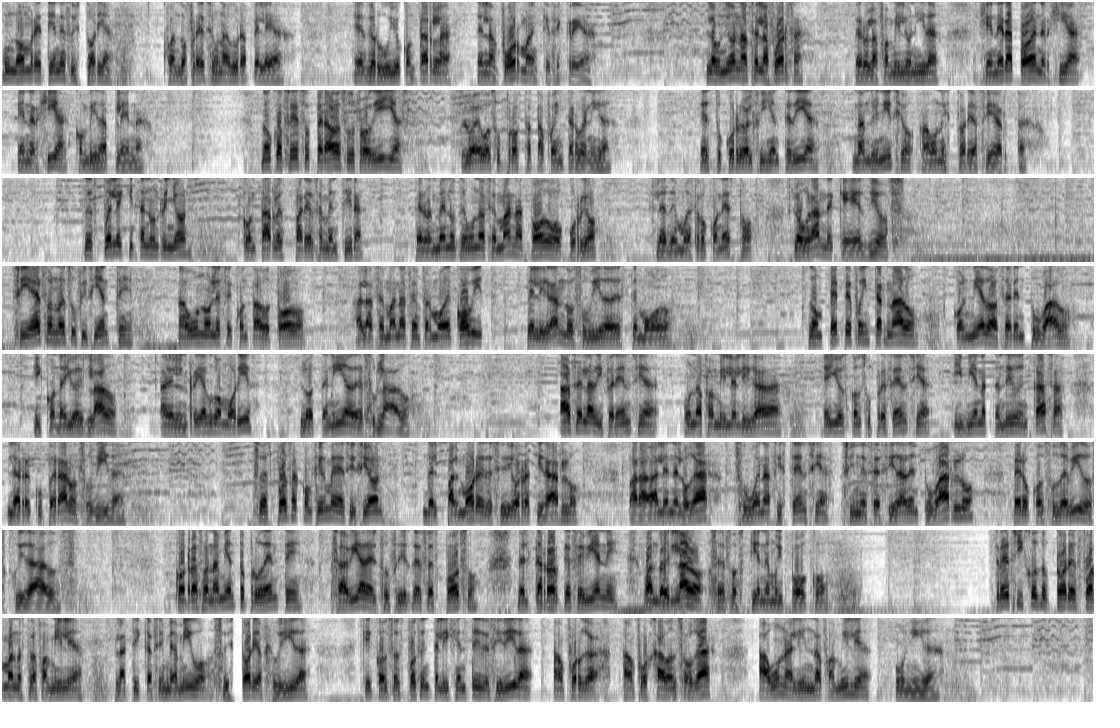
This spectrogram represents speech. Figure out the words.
Un hombre tiene su historia. Cuando ofrece una dura pelea, es de orgullo contarla en la forma en que se crea. La unión hace la fuerza, pero la familia unida genera toda energía, energía con vida plena. Don José superaba sus rodillas, luego su próstata fue intervenida. Esto ocurrió el siguiente día, dando inicio a una historia cierta. Después le quitan un riñón, contarles parece mentira, pero en menos de una semana todo ocurrió. Les demuestro con esto lo grande que es Dios. Si eso no es suficiente, aún no les he contado todo. A la semana se enfermó de COVID, peligrando su vida de este modo. Don Pepe fue internado, con miedo a ser entubado, y con ello aislado, el riesgo a morir lo tenía de su lado. Hace la diferencia una familia ligada, ellos con su presencia y bien atendido en casa, le recuperaron su vida. Su esposa con firme decisión del Palmore decidió retirarlo para darle en el hogar su buena asistencia sin necesidad de entubarlo, pero con sus debidos cuidados. Con razonamiento prudente, sabía del sufrir de su esposo, del terror que se viene cuando aislado se sostiene muy poco. Tres hijos doctores forman nuestra familia. Platica así mi amigo su historia fluida, que con su esposa inteligente y decidida han, han forjado en su hogar a una linda familia unida.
